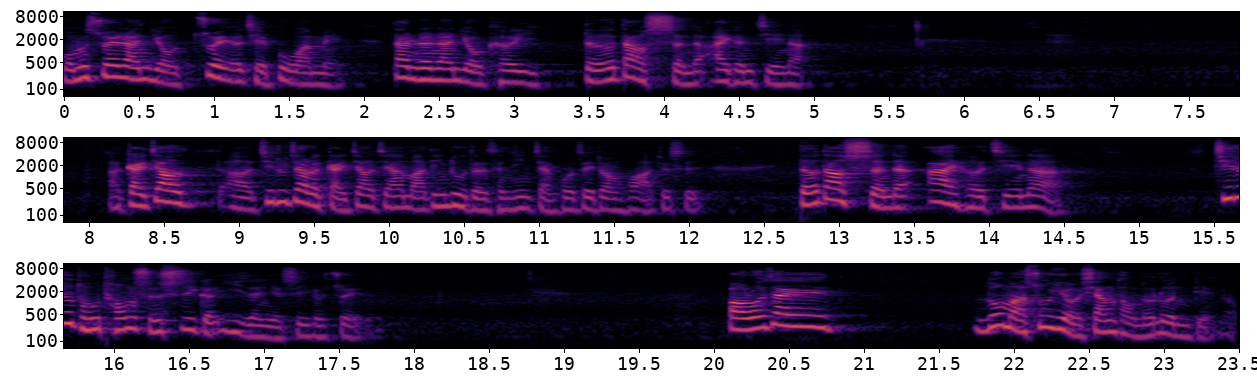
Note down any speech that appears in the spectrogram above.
我们虽然有罪而且不完美，但仍然有可以得到神的爱跟接纳。啊，改教啊，基督教的改教家马丁路德曾经讲过这段话，就是得到神的爱和接纳，基督徒同时是一个艺人，也是一个罪人。保罗在罗马书也有相同的论点哦，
